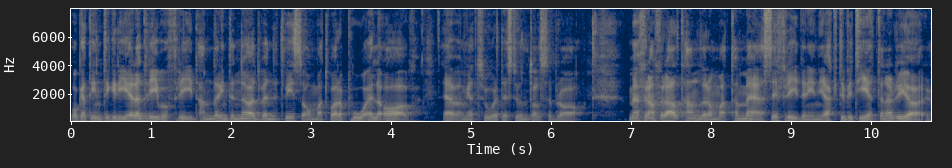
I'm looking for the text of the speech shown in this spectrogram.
Och att integrera driv och frid handlar inte nödvändigtvis om att vara på eller av. Även om jag tror att det stundtals är bra. Men framförallt handlar det om att ta med sig friden in i aktiviteterna du gör.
